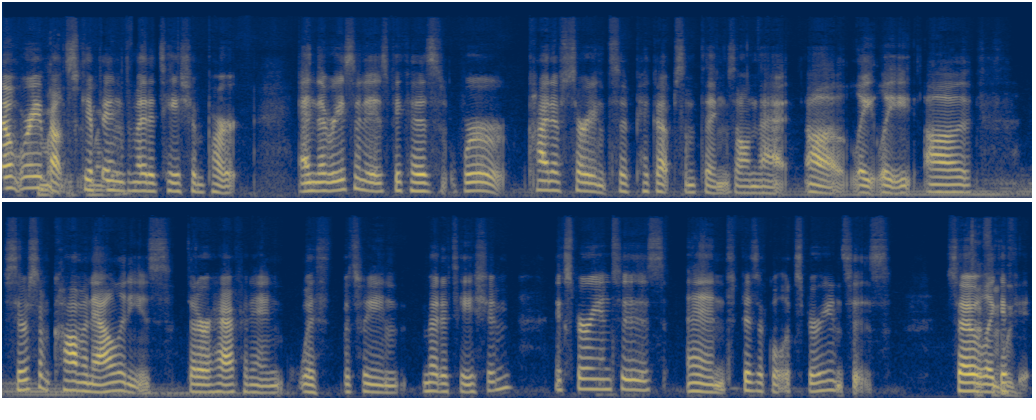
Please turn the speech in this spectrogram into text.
don't worry about skipping the meditation part. And the reason is because we're kind of starting to pick up some things on that uh, lately. Uh, so there's some commonalities that are happening with between meditation experiences and physical experiences. So, Definitely. like if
